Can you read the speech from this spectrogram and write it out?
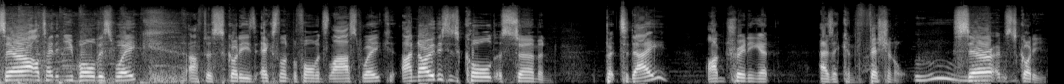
Sarah, I'll take the new ball this week after Scotty's excellent performance last week. I know this is called a sermon, but today I'm treating it as a confessional. Sarah and Scotty,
